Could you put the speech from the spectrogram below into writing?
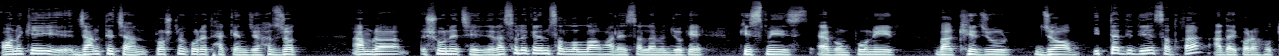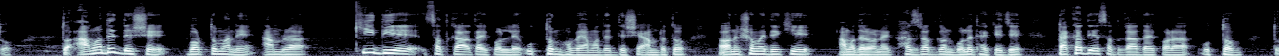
অনেকেই জানতে চান, প্রশ্ন করে থাকেন যে হজরত আমরা শুনেছি যে রাসুল করিম সাল্লাহ আলাইসাল্লামের যুগে কিসমিস এবং পনির বা খেজুর জব ইত্যাদি দিয়ে সদকা আদায় করা হতো। তো আমাদের দেশে বর্তমানে আমরা কি দিয়ে সদকা আদায় করলে উত্তম হবে আমাদের দেশে? আমরা তো অনেক সময় দেখি আমাদের অনেক হজরতগণ বলে থাকে যে, টাকা দিয়ে সদকা আদায় করা উত্তম। তো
